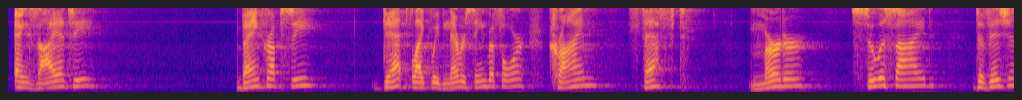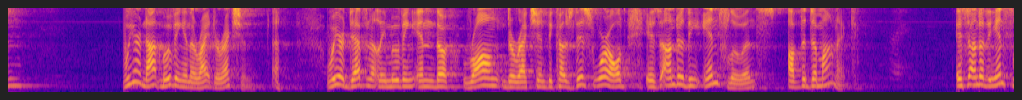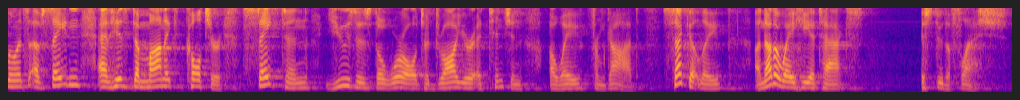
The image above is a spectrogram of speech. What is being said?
anxiety, bankruptcy, debt like we've never seen before, crime, theft, murder, suicide, division. We are not moving in the right direction we are definitely moving in the wrong direction because this world is under the influence of the demonic. It's under the influence of Satan and his demonic culture. Satan uses the world to draw your attention away from God. Secondly, another way he attacks is through the flesh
